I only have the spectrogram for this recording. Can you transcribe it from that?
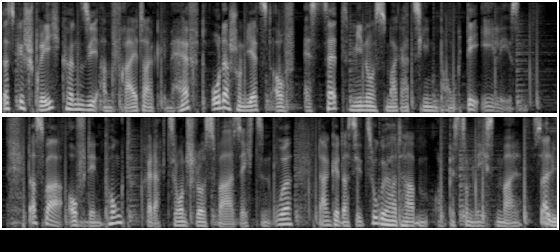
Das Gespräch können Sie am Freitag im Heft oder schon jetzt auf sz-magazin.de lesen. Das war auf den Punkt. Redaktionsschluss war 16 Uhr. Danke, dass Sie zugehört haben und bis zum nächsten Mal. Salü.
